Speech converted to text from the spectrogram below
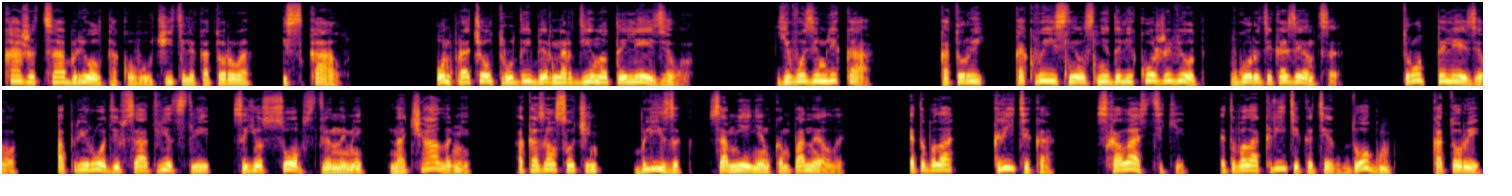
кажется, обрел такого учителя, которого искал. Он прочел труды Бернардино Телезио, его земляка, который, как выяснилось, недалеко живет, в городе Казенце. Труд Телезио о природе в соответствии с ее собственными началами оказался очень близок сомнениям Компанеллы. Это была критика схоластики. Это была критика тех догм, которые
